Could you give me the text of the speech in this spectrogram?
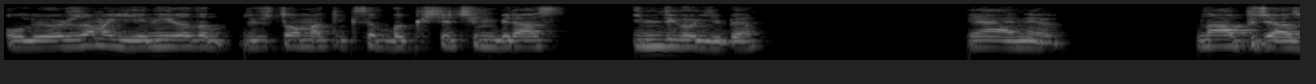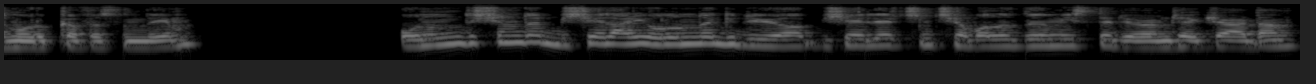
oluyoruz ama yeni yıla da dürüst olmak gerekirse bakış açım biraz indigo gibi. Yani ne yapacağız moruk kafasındayım. Onun dışında bir şeyler yolunda gidiyor. Bir şeyler için çabaladığımı hissediyorum tekrardan.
